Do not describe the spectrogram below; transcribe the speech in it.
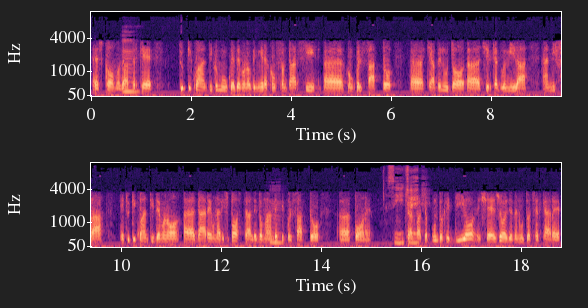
eh, scomoda, mm. perché tutti quanti comunque devono venire a confrontarsi uh, con quel fatto uh, che è avvenuto uh, circa 2000 anni fa e tutti quanti devono dare una risposta alle domande mm. che quel fatto pone. Sì, cioè, cioè, il fatto appunto che Dio è sceso ed è venuto a cercare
